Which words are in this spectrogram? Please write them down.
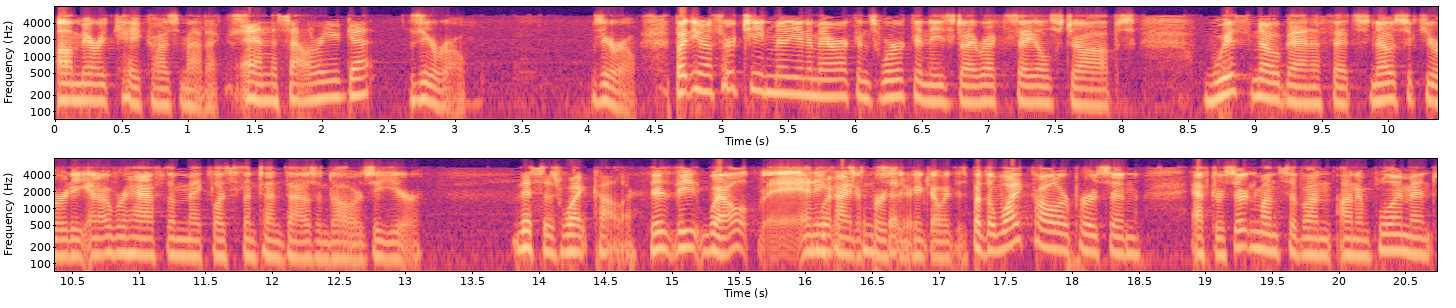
Uh, Mary Kay Cosmetics. and the salary you get? Zero. Zero. But, you know, 13 million Americans work in these direct sales jobs with no benefits, no security, and over half of them make less than $10,000 a year. This is white collar. The, the, well, any What kind of person can go into this. But the white collar person, after certain months of un, unemployment,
